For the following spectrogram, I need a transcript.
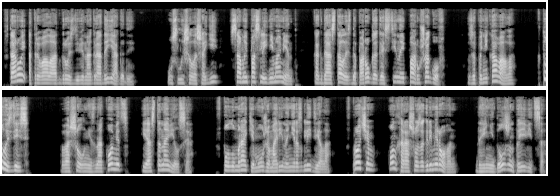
Второй отрывала от грозди винограда ягоды. Услышала шаги в самый последний момент когда осталось до порога гостиной пару шагов. Запаниковала. «Кто здесь?» Вошел незнакомец и остановился. В полумраке мужа Марина не разглядела. Впрочем, он хорошо загримирован. Да и не должен появиться,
